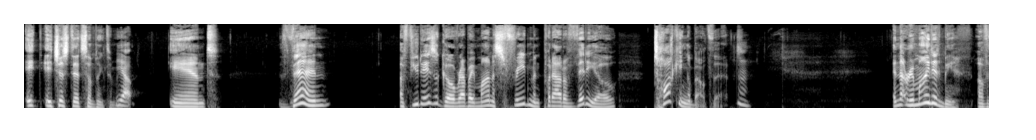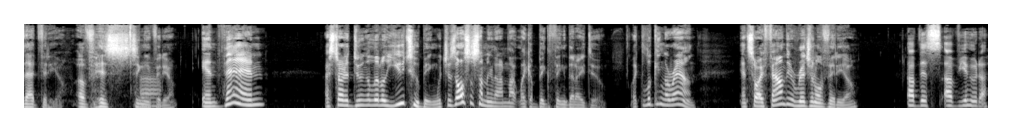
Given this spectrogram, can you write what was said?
it, it just did something to me. yeah, And then a few days ago, Rabbi Manis Friedman put out a video talking about that. Hmm. And that reminded me of that video, of his singing Oh. video. And then I started doing a little YouTubing, which is also something that I'm not like a big thing that I do, like looking around. And so I found the original video of this of Yehuda.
